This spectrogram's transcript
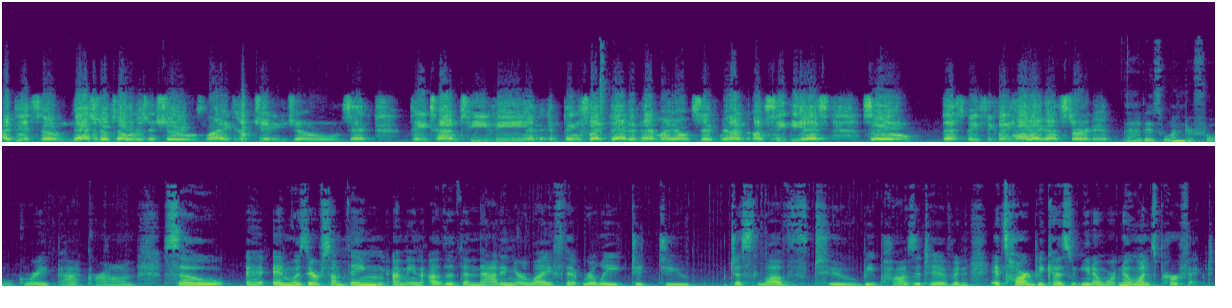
I did some national television shows like Jenny Jones and daytime TV and, and things like that, and had my own segment on, on CBS. So that's basically how I got started. That is wonderful. Great background. So, and was there something, I mean, other than that in your life that really did you just love to be positive? And it's hard because, you know, no one's perfect.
